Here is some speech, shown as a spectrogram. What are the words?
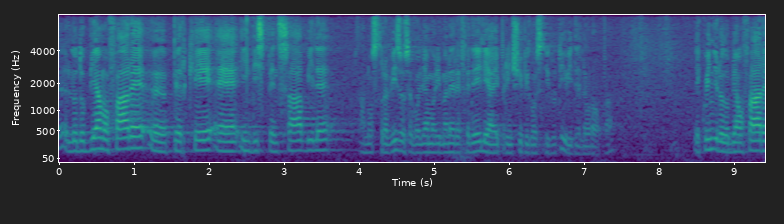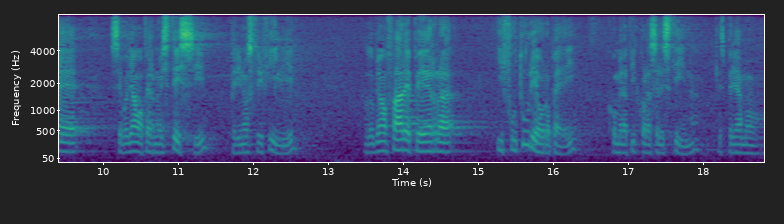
Eh, lo dobbiamo fare eh, perché è indispensabile a nostro avviso, se vogliamo rimanere fedeli ai principi costitutivi dell'Europa. E quindi lo dobbiamo fare, se vogliamo, per noi stessi, per i nostri figli, lo dobbiamo fare per i futuri europei, come la piccola Celestine, che speriamo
